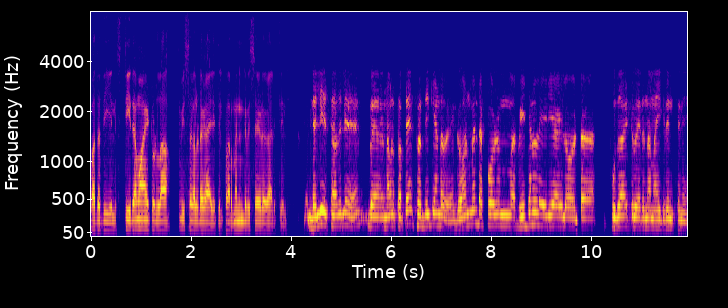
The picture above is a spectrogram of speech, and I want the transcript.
പദ്ധതിയിൽ സ്ഥിരമായിട്ടുള്ള വിസകളുടെ കാര്യത്തിൽ പെർമനന്റ് വിസയുടെ കാര്യത്തിൽ? ഡൽഹി അതിൽ നമ്മൾ പ്രത്യേകം ശ്രദ്ധിക്കേണ്ടത് ഗവൺമെന്റ് എപ്പോഴും റീജിയണൽ ഏരിയയിലോട്ട് പുതുതായിട്ട് വരുന്ന മൈഗ്രൻസിനെ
